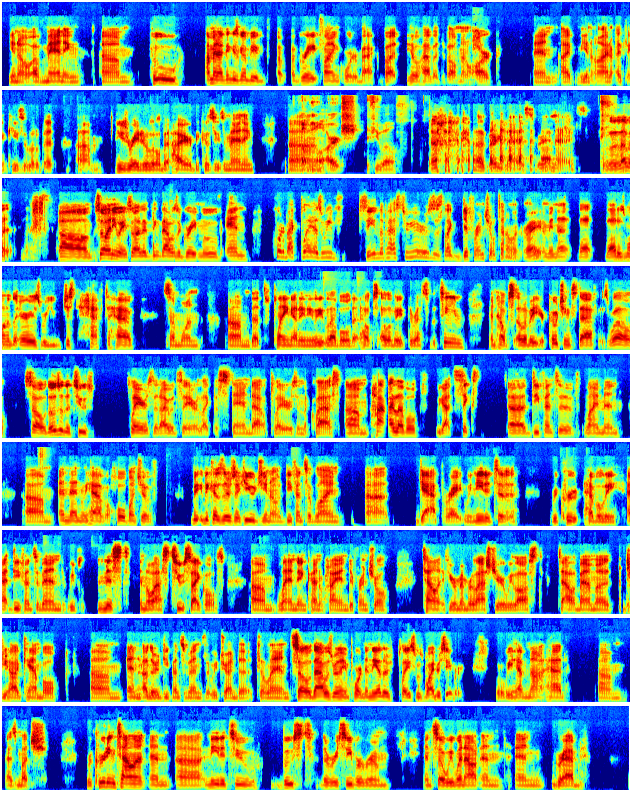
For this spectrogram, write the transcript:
you know of manning um, who i mean i think is going to be a, a, great fine quarterback but he'll have a developmental arc and I, you know, I, I think he's a little bit, um, he's rated a little bit higher because he's a Manning. Um, arch, if you will. very nice, very nice. Love it. Um, so anyway, so I think that was a great move. And quarterback play, as we've seen the past two years, is like differential talent, right? I mean that that that is one of the areas where you just have to have someone um, that's playing at an elite level that helps elevate the rest of the team and helps elevate your coaching staff as well. So those are the two players that I would say are like the standout players in the class. Um, high level, we got six uh, defensive linemen, um, and then we have a whole bunch of because there's a huge you know defensive line uh, gap. Right, we needed to recruit heavily at defensive end. We've missed in the last two cycles, um, landing kind of high end differential talent. If you remember last year, we lost to Alabama, Jihaad Campbell um, and mm-hmm. other defensive ends that we tried to to land. So that was really important. And the other place was wide receiver, where we have not had um, as much recruiting talent and uh, needed to boost the receiver room. and so we went out and and grabbed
